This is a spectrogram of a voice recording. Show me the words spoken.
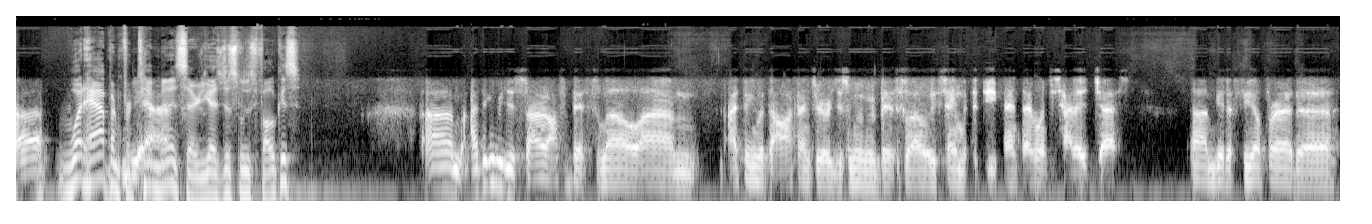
uh, what happened for yeah. 10 minutes there? You guys just lose focus? Um, I think we just started off a bit slow. Um, I think with the offense, we were just moving a bit slowly. Same with the defense. Everyone just had to adjust, um, get a feel for the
